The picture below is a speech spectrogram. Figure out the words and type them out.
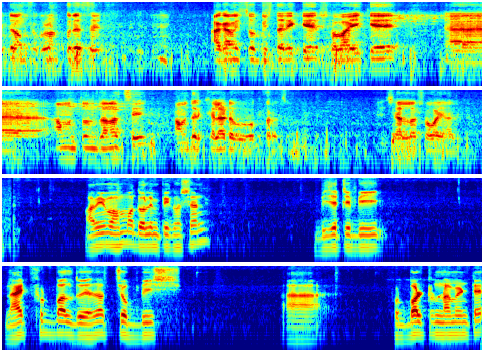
এতে অংশগ্রহণ করেছে। আগামী চব্বিশ তারিখে সবাইকে আমন্ত্রণ জানাচ্ছি আমাদের খেলাটা উপভোগ করার জন্য। ইনশাল্লাহ সবাই আসবে আমি Mohammad Olympic Hossain, BJTV night football দুই হাজার চব্বিশ ফুটবল টুর্নামেন্টে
